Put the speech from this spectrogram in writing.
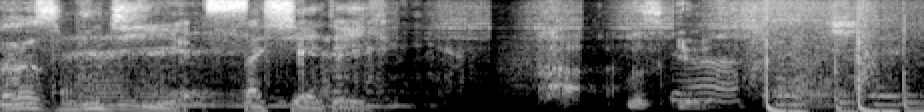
Разбуди соседей. Let's get it.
